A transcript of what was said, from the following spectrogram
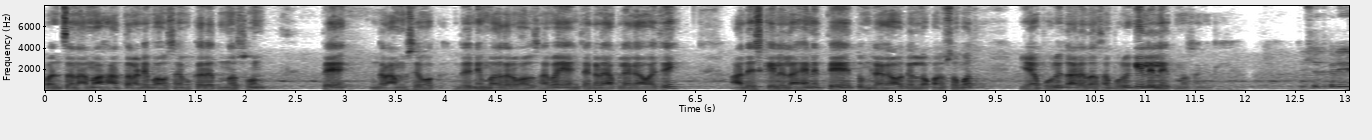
पंचनामा हा तलाठी भाऊसाहेब करत नसून ते ग्रामसेवक जे निंबाळकर भाऊसाहेब आहे यांच्याकडे आपल्या गावाचे आदेश केलेला आहे आणि ते तुमच्या गावातील लोकांसोबत यापूर्वीच अर्ध्या तासापूर्वी गेलेले आहेत मग सांगितले. ते शेतकरी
